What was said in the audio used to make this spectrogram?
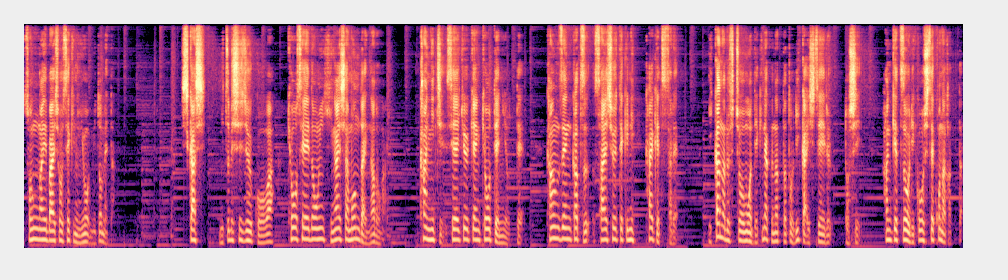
損害賠償責任を認めた。しかし、三菱重工は強制動員被害者問題などが、韓日請求権協定によって完全かつ最終的に解決され、いかなる主張もできなくなったと理解しているとし、判決を履行してこなかった。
